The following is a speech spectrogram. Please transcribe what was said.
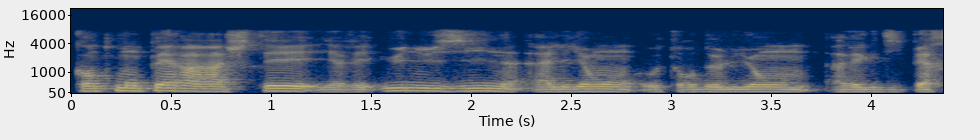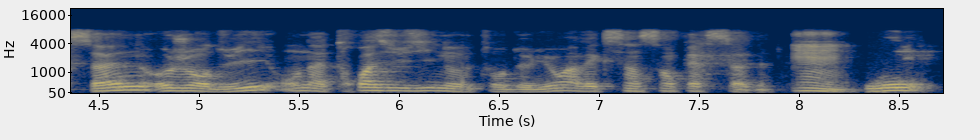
Quand mon père a racheté, il y avait une usine à Lyon, autour de Lyon, avec 10 personnes. Aujourd'hui, on a trois usines autour de Lyon avec 500 personnes. Hmm. Mais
